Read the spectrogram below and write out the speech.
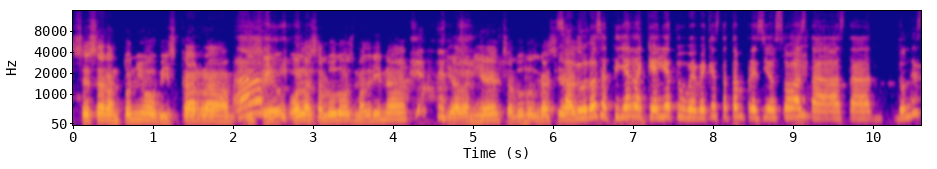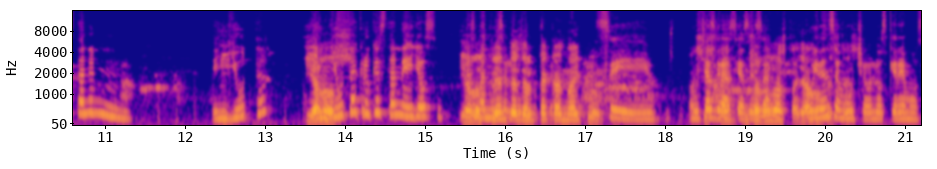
César Antonio Vizcarra ah. dice, hola, saludos, madrina, y a Daniel, saludos, gracias. Saludos a ti y a Raquel y a tu bebé que está tan precioso hasta, hasta, ¿dónde están en, en Utah. Y en los, Utah creo que están ellos. Y a los clientes del Pecas Nightclub. Sí, muchas gracias. Un saludo hasta allá. Cuídense mucho, los queremos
